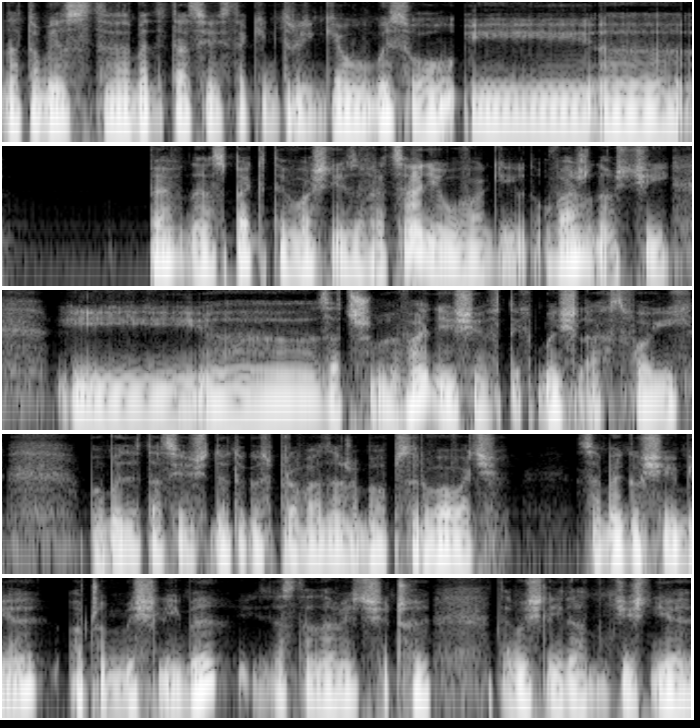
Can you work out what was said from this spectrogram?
Natomiast medytacja jest takim treningiem umysłu i pewne aspekty właśnie zwracania uwagi, uważności i zatrzymywanie się w tych myślach swoich, bo medytacja się do tego sprowadza, żeby obserwować samego siebie, o czym myślimy i zastanawiać się, czy te myśli nam gdzieś nie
